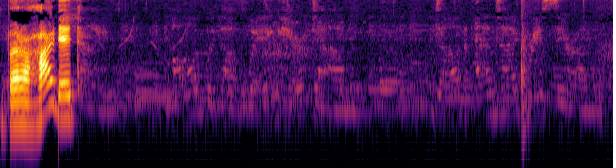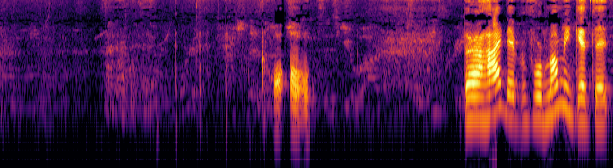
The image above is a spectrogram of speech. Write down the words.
Better hide it. Uh oh. Better hide it before mommy gets it.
